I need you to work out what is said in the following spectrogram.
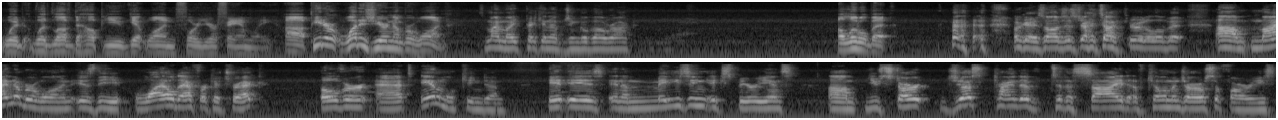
would would love to help you get one for your family. Uh, Peter, what is your number one? Is my mic picking up Jingle Bell Rock? A little bit. okay, so I'll just try to talk through it a little bit. Um, my number one is the Wild Africa Trek over at Animal Kingdom. It is an amazing experience. Um, you start just kind of to the side of Kilimanjaro Safaris.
